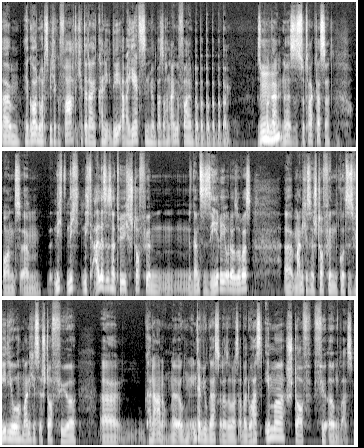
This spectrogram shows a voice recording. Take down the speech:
ähm, Herr Gordon, du hattest mich ja gefragt, ich hätte da keine Idee, aber jetzt sind mir ein paar Sachen eingefallen. Super geil, ne? Es ist total klasse. Und ähm, nicht, nicht, nicht alles ist natürlich Stoff für ein, eine ganze Serie oder sowas. Äh, manches ist Stoff für ein kurzes Video, manches ist Stoff für, äh, keine Ahnung, ne, irgendeinen Interviewgast oder sowas, aber du hast immer Stoff für irgendwas.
